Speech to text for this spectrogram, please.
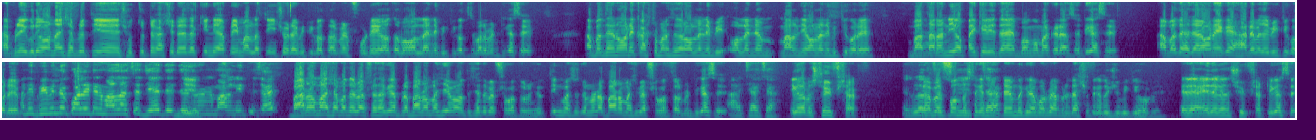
আপনি এগুলো অনায়াসে আপনি সত্তর টাকা আশি টাকা কিনে আপনি মালটা তিনশো টাকা বিক্রি করতে পারবেন। ফুডে অথবা অনলাইনে বিক্রি করতে পারবেন ঠিক আছে? আপনার দেখেন অনেক কাস্টমার আছে যারা অনলাইনে অনলাইনে মাল নিয়ে অনলাইনে বিক্রি করে বা তারা নিয়েও পাইকারি দেয় বঙ্গ মার্কেট আছে ঠিক আছে? আবার দেখা যায় অনেকে হাটে বাজারে বিক্রি করে মানে বিভিন্ন কোয়ালিটির মাল আছে যে মাল নিতে চায়। বারো মাস আমাদের ব্যবসা থাকে আপনার বারো মাসে আমাদের সাথে ব্যবসা করতে পারবেন। তিন মাসের জন্য না বারো মাসে ব্যবসা করতে পারবেন ঠিক আছে? আচ্ছা আচ্ছা। এগুলো সুইফট শার্ট এগুলো পঞ্চাশ থেকে ষাট টাকা কিনা পড়বে আপনার দেড়শো থেকে দুইশো বিক্রি হবে। এই দেখেন- সুইফট ঠিক আছে?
